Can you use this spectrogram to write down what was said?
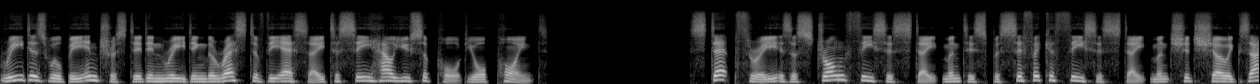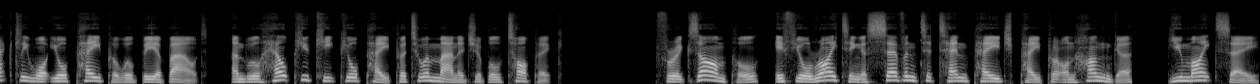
Readers will be interested in reading the rest of the essay to see how you support your point. Step 3 is a strong thesis statement is specific a thesis statement should show exactly what your paper will be about, and will help you keep your paper to a manageable topic. For example, if you're writing a 7 to 10 page paper on hunger, you might say,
